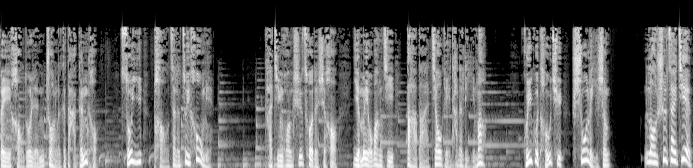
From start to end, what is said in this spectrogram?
被好多人撞了个大跟头，所以跑在了最后面。他惊慌失措的时候，也没有忘记爸爸教给他的礼貌，回过头去说了一声：“老师再见。”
